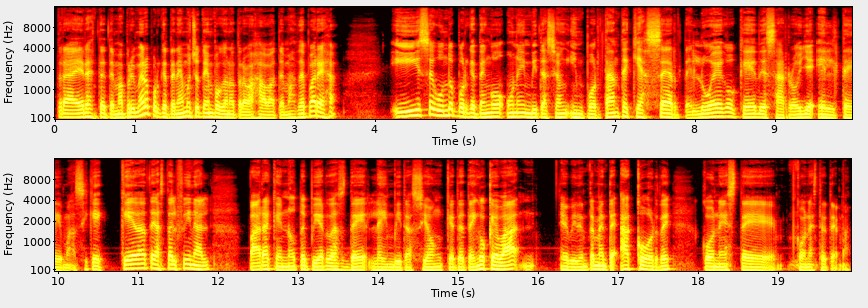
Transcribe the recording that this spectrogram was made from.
traer este tema? Primero porque tenía mucho tiempo que no trabajaba temas de pareja. Y segundo, porque tengo una invitación importante que hacerte luego que desarrolle el tema. Así que quédate hasta el final para que no te pierdas de la invitación que te tengo, que va evidentemente acorde con este, con este tema.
